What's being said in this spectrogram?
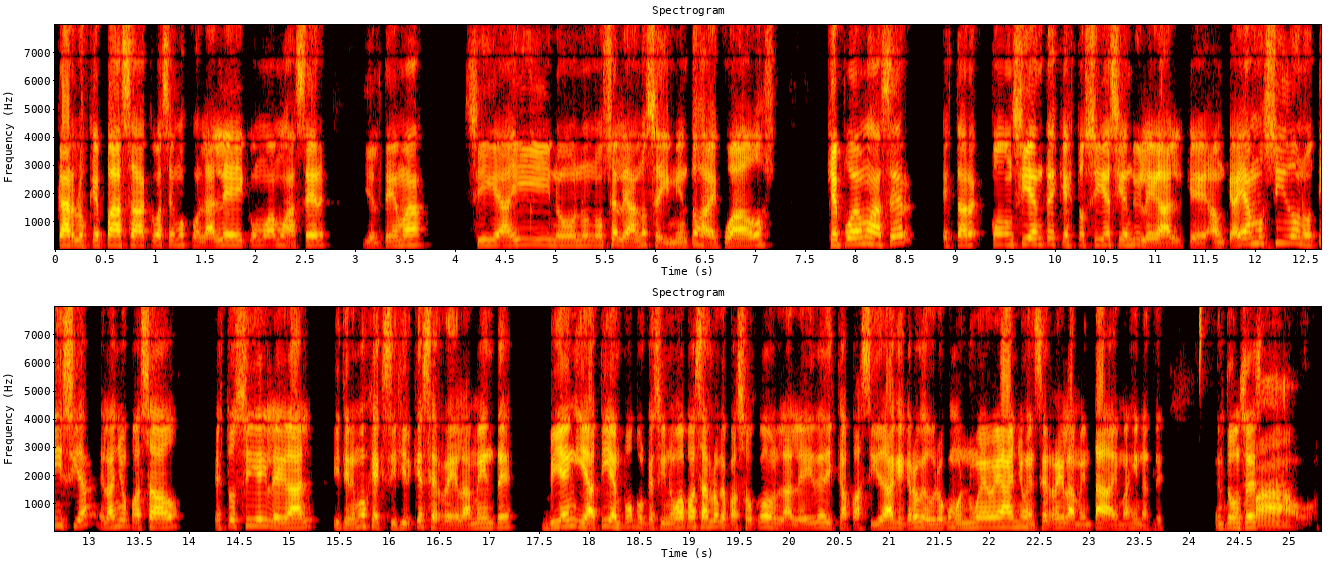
Carlos, ¿qué pasa? ¿Qué hacemos con la ley? ¿Cómo vamos a hacer? Y el tema sigue ahí, no, no, no se le dan los seguimientos adecuados. ¿Qué podemos hacer? Estar conscientes que esto sigue siendo ilegal, que aunque hayamos sido noticia el año pasado, esto sigue ilegal y tenemos que exigir que se reglamente bien y a tiempo, porque si no va a pasar lo que pasó con la ley de discapacidad, que creo que duró como nueve años en ser reglamentada, imagínate. Entonces, Wow.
